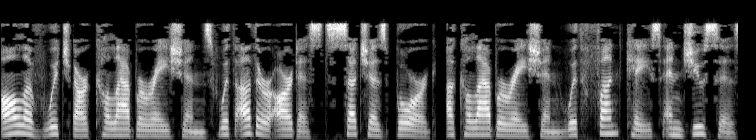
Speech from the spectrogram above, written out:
all of which are collaborations with other artists such as Borg, a collaboration with Funtcase and Juices,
